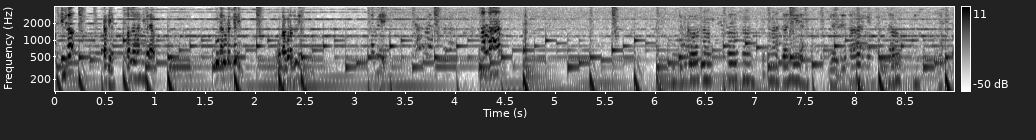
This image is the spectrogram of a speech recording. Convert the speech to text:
Bisa, tadi, ya, ini,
